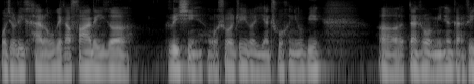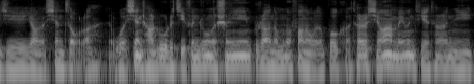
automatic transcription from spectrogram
我就离开了。我给他发了一个微信，我说这个演出很牛逼，呃，但是我明天赶飞机要先走了。我现场录了几分钟的声音，不知道能不能放到我的播客。他说行啊，没问题。他说你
